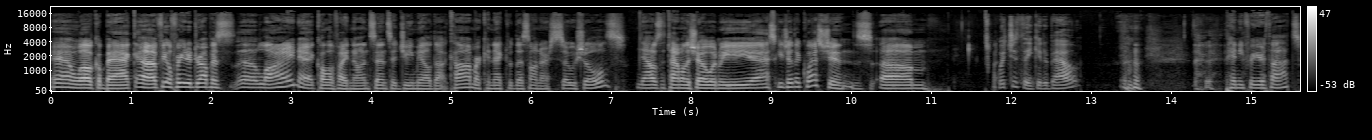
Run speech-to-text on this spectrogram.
And welcome back. Uh, feel free to drop us a line at qualifiednonsense at gmail.com or connect with us on our socials. Now's the time on the show when we ask each other questions. Um, what you thinking about? penny for your thoughts.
